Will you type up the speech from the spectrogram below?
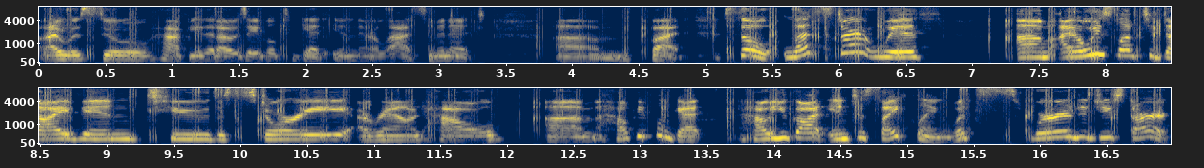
I was so happy that I was able to get in there last minute. Um, but so let's start with. Um, I always love to dive into the story around how um, how people get how you got into cycling. What's where did you start?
